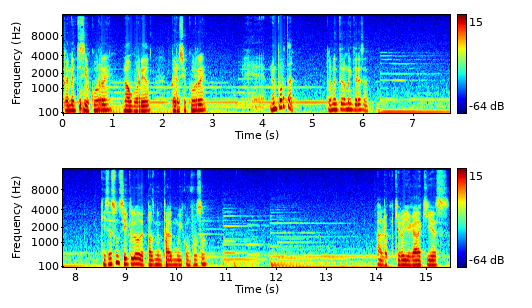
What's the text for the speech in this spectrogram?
realmente si ocurre, no ha ocurrido, pero si ocurre, no importa, realmente no me interesa. Quizás es un ciclo de paz mental muy confuso. A lo que quiero llegar aquí es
